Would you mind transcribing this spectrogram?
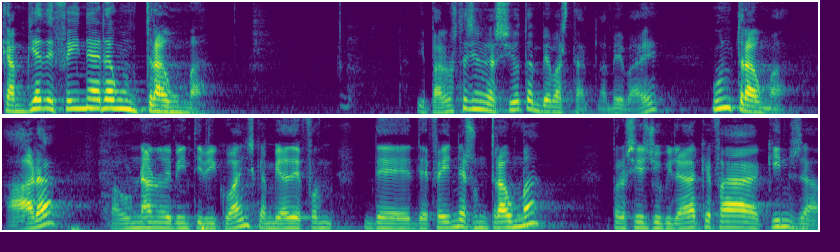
Canviar de feina era un trauma. I per la nostra generació també bastant, la meva, eh? Un trauma. Ara, per un nano de 20 i pico anys, canviar de, form, de, de feina és un trauma, però si es jubilarà que fa 15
